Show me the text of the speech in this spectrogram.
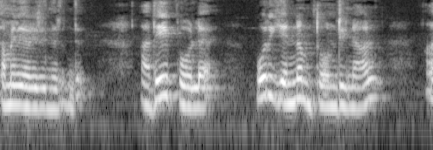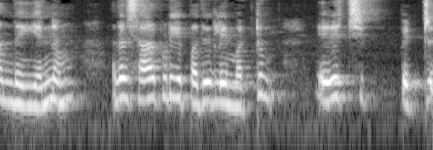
சமையலிருந்து அதே போல் ஒரு எண்ணம் தோன்றினால் அந்த எண்ணம் அதன் சார்புடைய பதிவுகளை மட்டும் எழுச்சி பெற்று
